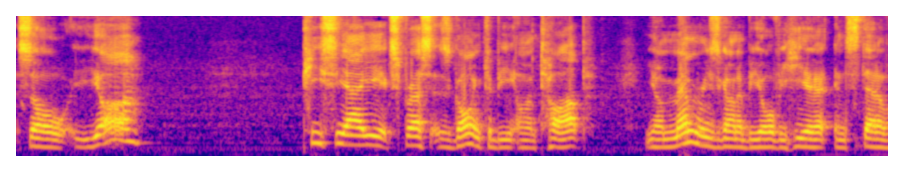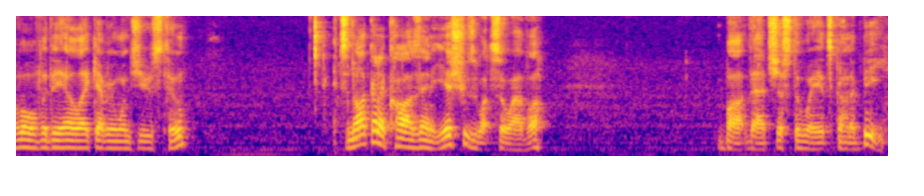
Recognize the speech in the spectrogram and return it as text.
So your PCIe Express is going to be on top. Your memory is going to be over here instead of over there like everyone's used to. It's not going to cause any issues whatsoever, but that's just the way it's going to be.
